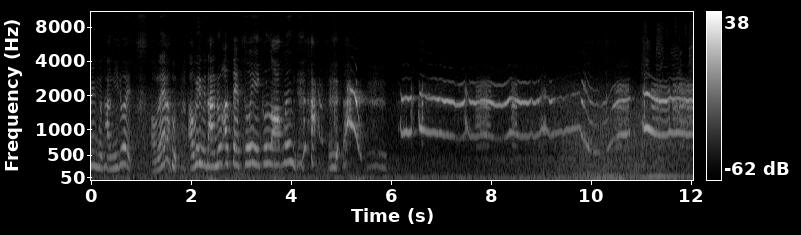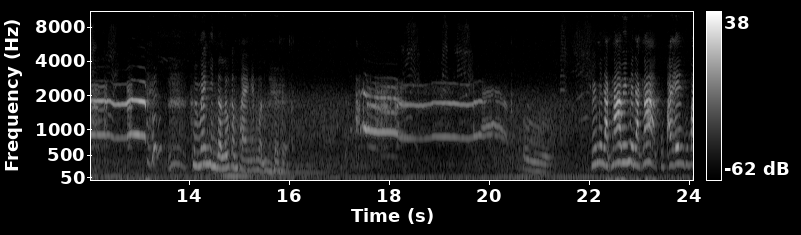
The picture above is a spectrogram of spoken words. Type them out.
วิ่งมาทางนี้ด้วย เอาแล้ว เอาวิ่งไปทางนู้นเอาเสร็จกูอีกกูหลอกมึงคือแม่งยิงทะลุกำแพงกันหมดเลยวิ่งไปดักหน้าวิ่งไปดักหน้า กูไปเองกูไป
